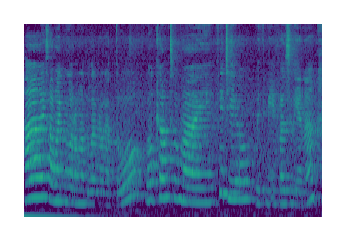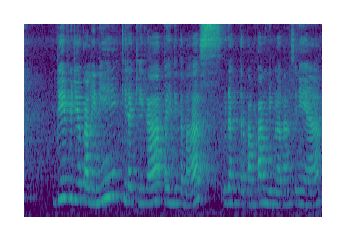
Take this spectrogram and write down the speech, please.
Hai, Assalamualaikum warahmatullahi wabarakatuh. Welcome to my video with me Eva Zuliana. Di video kali ini kira-kira apa yang kita bahas Udah terpampang di belakang sini ya.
